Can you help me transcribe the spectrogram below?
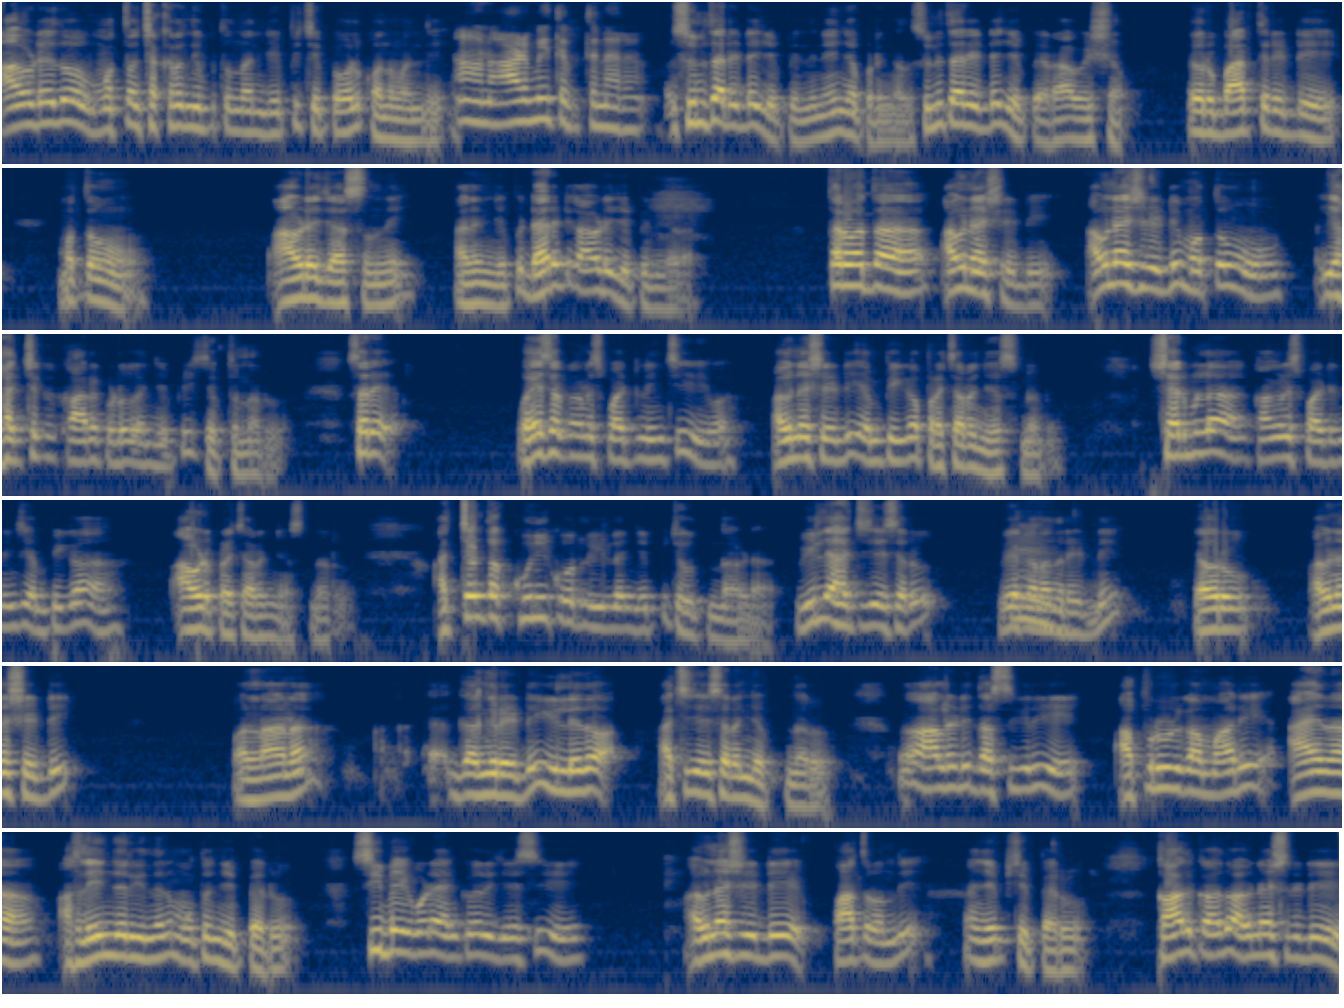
ఆవిడేదో మొత్తం చక్రం తిప్పుతుందని చెప్పి చెప్పేవాళ్ళు కొంతమంది. అవును ఆవిడ మీద తిప్పుతున్నారు. సునీతారెడ్డే చెప్పింది నేను చెప్పడం కాదు. సునీతారెడ్డే చెప్పారు ఆ విషయం. ఎవరు భారతిరెడ్డి మొత్తం ఆవిడే చేస్తుంది అని చెప్పి డైరెక్ట్గా ఆవిడే చెప్పింది కదా. తర్వాత అవినాష్ రెడ్డి. అవినాష్ రెడ్డి మొత్తం ఈ హత్యకు కారకుడు అని చెప్పి చెప్తున్నారు. సరే వైఎస్ఆర్ కాంగ్రెస్ పార్టీ నుంచి అవినాష్ రెడ్డి ఎంపీగా ప్రచారం చేస్తున్నారు. షర్మిల కాంగ్రెస్ పార్టీ నుంచి ఎంపీగా ఆవిడ ప్రచారం చేస్తున్నారు. అత్యంత కూలీకోర్లు వీళ్ళు అని చెప్పి చెబుతుంది ఆవిడ. వీళ్ళే హత్య చేశారు వివేకానంద రెడ్డిని. ఎవరు? అవినాష్ రెడ్డి వాళ్ళ నాన్న గంగిరెడ్డి వీళ్ళు ఏదో హత్య చేశారని చెప్తున్నారు. ఆల్రెడీ దస్తగిరి అప్రూవ్డ్గా మారి ఆయన అసలు ఏం జరిగిందని మొత్తం చెప్పారు. సిబిఐ కూడా ఎంక్వైరీ చేసి అవినాష్ రెడ్డి పాత్ర ఉంది అని చెప్పి చెప్పారు. కాదు కాదు అవినాష్ రెడ్డి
